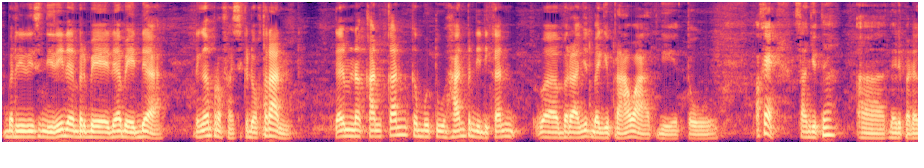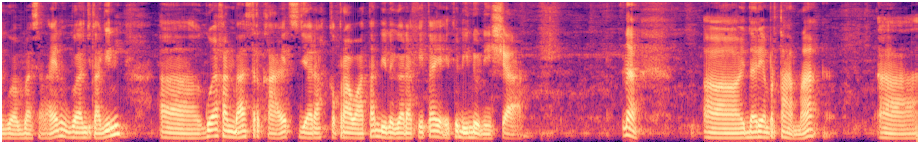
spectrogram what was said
berdiri sendiri dan berbeda-beda dengan profesi kedokteran dan menekankan kebutuhan pendidikan e, berlanjut bagi perawat gitu. Oke, selanjutnya uh, daripada gue bahas yang lain, gue lanjut lagi nih. Uh, gue akan bahas terkait sejarah keperawatan di negara kita yaitu di Indonesia. Nah, uh, dari yang pertama uh,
